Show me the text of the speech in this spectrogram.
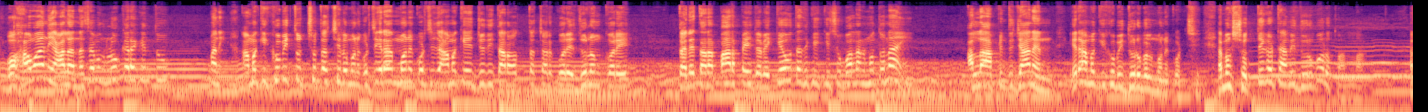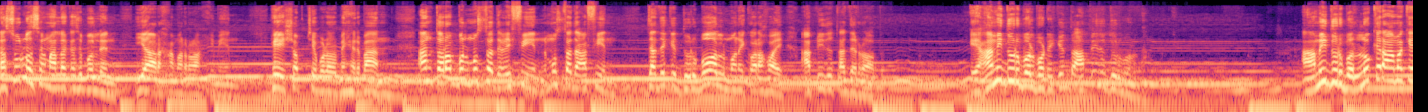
ও হাওয়ানি আলানাস এবং লোকেরা কিন্তু মানে আমাকে খুবই তুচ্ছতা ছিল মনে করছে। এরা মনে করছে যে আমাকে যদি তারা অত্যাচার করে, জুলুম করে, তাহলে তারা পার পেয়ে যাবে। কেউ তাদেরকে কিছু বলার মতো নাই। আল্লাহ, আপনি তো জানেন, এরা আমাকে খুবই দুর্বল মনে করছে। এবং সত্যি কথা, আমি দুর্বল তো আল্লাহ। রাসূলুল্লাহ সাল্লাল্লাহু আল্লাহর কাছে বললেন ইয়ার আরহামার রাহিমিন। হে সবচেয়ে বড় মেহেরবান, আন্ত রব্বুল মুস্তাদঈফিন, মুস্তাদআফিন, যাদেরকে দুর্বল মনে করা হয়, আপনি তো তাদের রব। এ, আমি দুর্বল বটে, কিন্তু আপনি তো দুর্বল না। আমি দুর্বল, লোকেরা আমাকে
